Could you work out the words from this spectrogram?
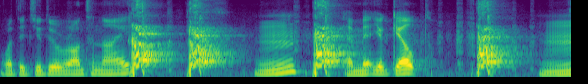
What did you do wrong tonight? Hmm? Admit your guilt. Hmm?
